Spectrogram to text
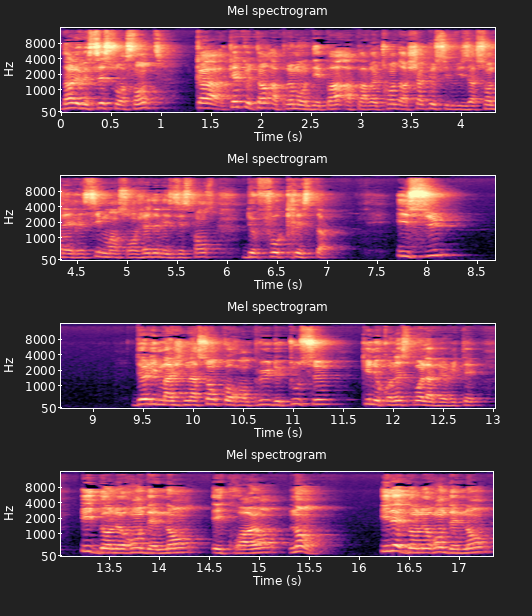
dans le verset 60, car quelque temps après mon départ apparaîtront dans chaque civilisation des récits mensongers de l'existence de faux Christ, issus de l'imagination corrompue de tous ceux qui ne connaissent point la vérité ils donneront des noms et croyants. Non, ils donneront des noms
